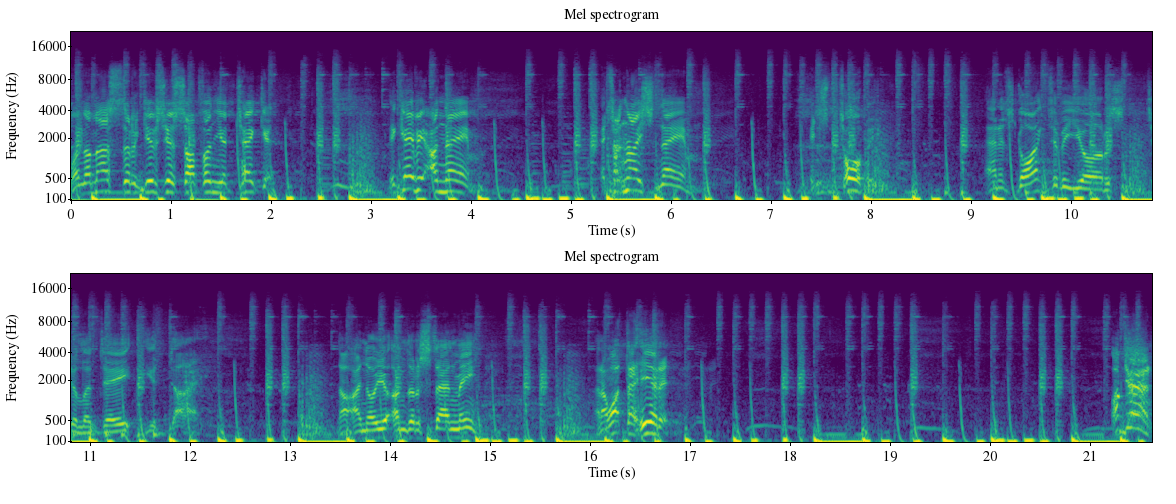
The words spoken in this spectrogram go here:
When the master gives you something, you take it. He gave you a name. It's a nice name. It's Toby. And it's going to be yours till the day you die. Now, I know you understand me, and I want to hear it. Again!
